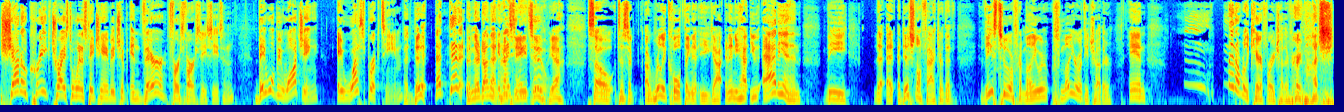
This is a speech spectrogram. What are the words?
Shadow Creek tries to win a state championship in their first varsity season, they will be watching a Westbrook team that did it. that did it. Been there, done that. in 1982. Yeah. So just a, a really cool thing that you got, and then you have you add in the the additional factor that these two are familiar familiar with each other, and mm, they don't really care for each other very much.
